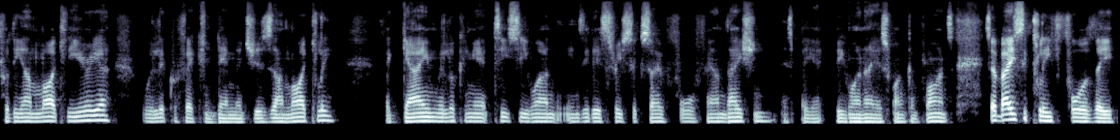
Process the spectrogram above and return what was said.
for the unlikely area where liquefaction damage is unlikely. Again, we're looking at TC1 NZS 3604 foundation as B1AS1 compliance. So basically for the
